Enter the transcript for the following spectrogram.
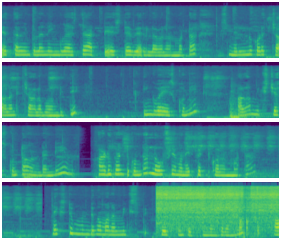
ఏ తల్లింపులని ఇంగువ వేస్తే ఆ టేస్టే వేరే లెవెల్ అనమాట స్మెల్ కూడా చాలా అంటే చాలా బాగుండిద్ది. ఇంగువ వేసుకొని అలా మిక్స్ చేసుకుంటూ ఉండండి. అడుగంటకుండా లో ఫ్లేమ్ అనేది పెట్టుకోవాలన్నమాట. నెక్స్ట్ ముందుగా మనం మిక్స్ చేసుకుని పెట్టుకున్నాం కదండి. ఆ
